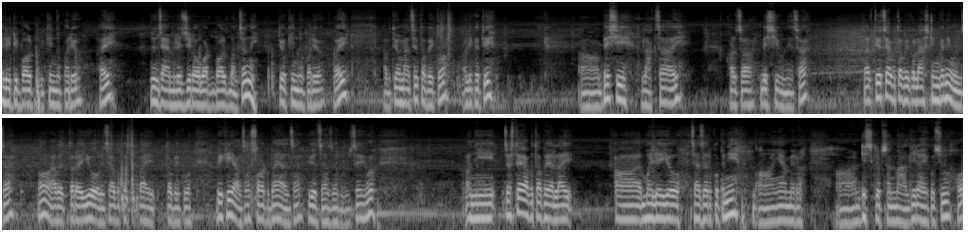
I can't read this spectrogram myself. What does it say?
एलइडी बल्बहरू किन्नु पऱ्यो है? जुन चाहिँ हामीले जिरो वाट बल्ब भन्छ नि त्यो किन्नु पऱ्यो है? अब त्योमा चाहिँ तपाईँको अलिकति बेसी लाग्छ है? खर्च बेसी हुनेछ। तर त्यो चाहिँ अब तपाईँको लास्टिङ पनि हुन्छ हो? अब तर योहरू चाहिँ अब कतिपय तपाईँको बिग्रिहाल्छ सर्ट भइहाल्छ यो चार्जरहरू चाहिँ हो? अनि जस्तै अब तपाईँहरूलाई मैले यो चार्जरको पनि यहाँ मेरो डिस्क्रिप्सनमा हालिदिइरहेको छु हो।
